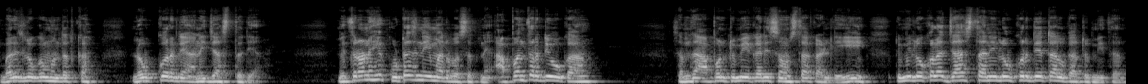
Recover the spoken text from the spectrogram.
बरेच लोक म्हणतात का लवकर द्या आणि जास्त द्या. मित्रांनो हे कुठंच नियमात बसत नाही. आपण तर देऊ का? समजा आपण तुम्ही एखादी संस्था काढली तुम्ही लोकांना जास्त आणि लवकर देताल का तुम्ही तर?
